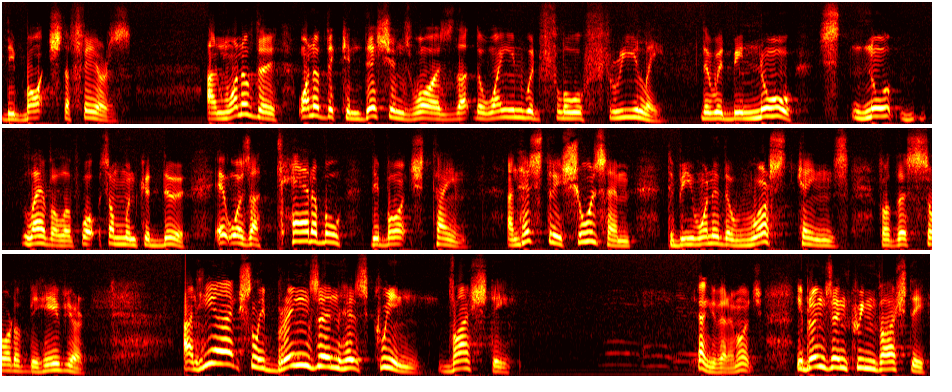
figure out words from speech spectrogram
debauched affairs. And one of the one of the conditions was that the wine would flow freely. There would be no no level of what someone could do. It was a terrible, debauched time. And history shows him to be one of the worst kings for this sort of behavior. And he actually brings in his queen, Vashti, Thank you very much. He brings in Queen Vashti,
